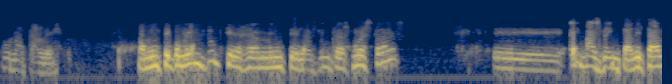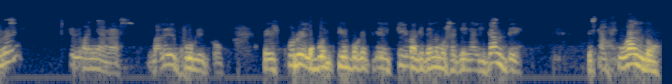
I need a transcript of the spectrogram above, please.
por, la tarde. También te comento que realmente las ventas nuestras, eh, hay más venta de tarde que de mañanas, ¿vale? El público. Pero es por el buen tiempo, que el clima que tenemos aquí en Alicante, están jugando.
